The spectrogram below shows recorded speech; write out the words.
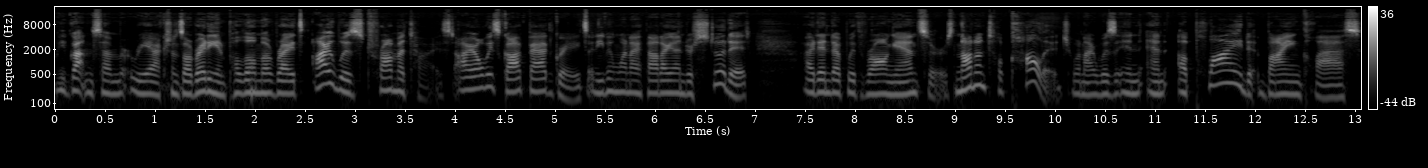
We've gotten some reactions already, and Paloma writes I was traumatized. I always got bad grades, and even when I thought I understood it, I'd end up with wrong answers. Not until college, when I was in an applied buying class,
